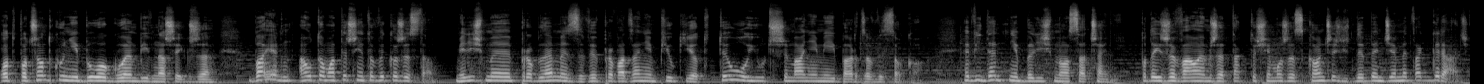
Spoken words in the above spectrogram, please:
od początku nie było głębi w naszej grze. Bayern automatycznie to wykorzystał. Mieliśmy problemy z wyprowadzaniem piłki od tyłu i utrzymaniem jej bardzo wysoko. Ewidentnie byliśmy osaczeni. Podejrzewałem, że tak to się może skończyć, gdy będziemy tak grać.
